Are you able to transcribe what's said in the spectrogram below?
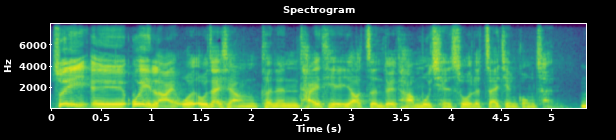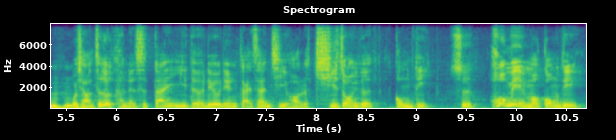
所以呃，未来我我在想，可能台铁要针对它目前所有的在建工程。嗯，我想这个可能是单一的六年改善计划的其中一个工地，是后面有没有工地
